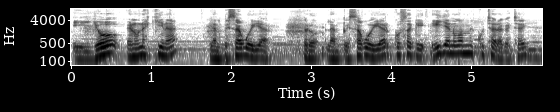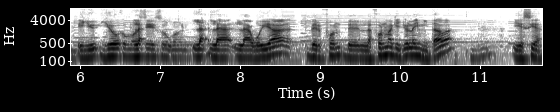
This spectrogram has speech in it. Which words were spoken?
Y yo, en una esquina, la empecé a huevear. Pero la empecé a huevear, cosa que ella nomás me escuchara, ¿cachai? Mm. Y yo, yo ¿Cómo la, así eso, weón? la, la, la hueveaba de la forma que yo la imitaba. Ujú. Y decía,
